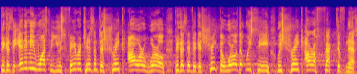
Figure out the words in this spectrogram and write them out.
Because the enemy wants to use favoritism to shrink our our world because if it could shrink the world that we see, we shrink our effectiveness.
